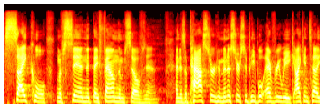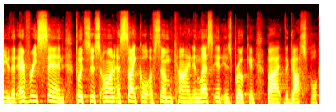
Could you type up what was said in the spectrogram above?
cycle of sin that they found themselves in. And as a pastor who ministers to people every week, I can tell you that every sin puts us on a cycle of some kind unless it is broken by the gospel.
